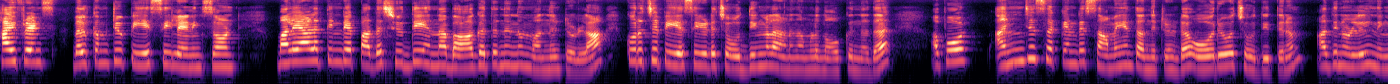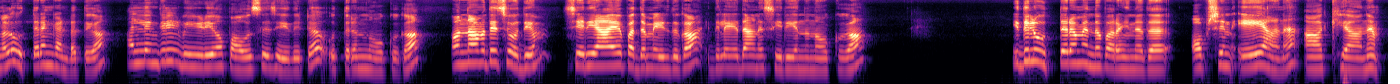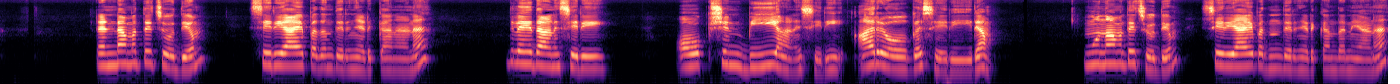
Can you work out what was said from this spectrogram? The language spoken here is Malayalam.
Hi friends welcome to P S C learning zone മലയാളത്തിന്റെ പദശുദ്ധി എന്ന ഭാഗത്തു നിന്നും വന്നിട്ടുള്ള കുറച്ച് പി എസ് സിയുടെ ചോദ്യങ്ങളാണ് നമ്മൾ നോക്കുന്നത്. അപ്പോൾ അഞ്ച് സെക്കൻഡ് സമയം തന്നിട്ടുണ്ട് ഓരോ ചോദ്യത്തിനും. അതിനുള്ളിൽ നിങ്ങൾ ഉത്തരം കണ്ടെത്തുക. അല്ലെങ്കിൽ വീഡിയോ പൗസ് ചെയ്തിട്ട് ഉത്തരം നോക്കുക. ഒന്നാമത്തെ ചോദ്യം ശരിയായ പദം എഴുതുക. ഇതിലേതാണ് ശരിയെന്ന് നോക്കുക. ഇതിൽ ഉത്തരം എന്ന് പറയുന്നത് ഓപ്ഷൻ എ ആണ് ആഖ്യാനം. രണ്ടാമത്തെ ചോദ്യം ശരിയായ പദം തിരഞ്ഞെടുക്കാനാണ്. ഇതിലേതാണ് ശരി? ഓപ്ഷൻ ബി ആണ് ശരി. അരോഗ ശരീരം. മൂന്നാമത്തെ ചോദ്യം ശരിയായ പദം തിരഞ്ഞെടുക്കാൻ തന്നെയാണ്.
